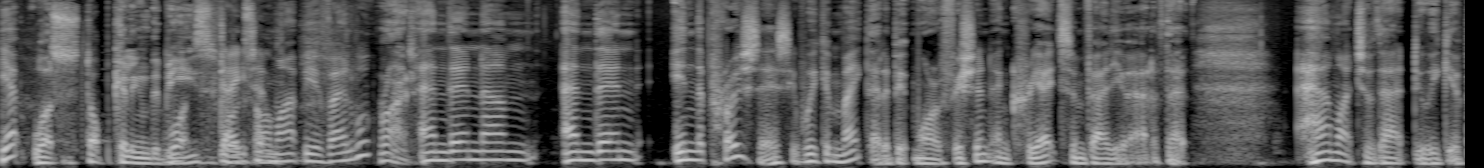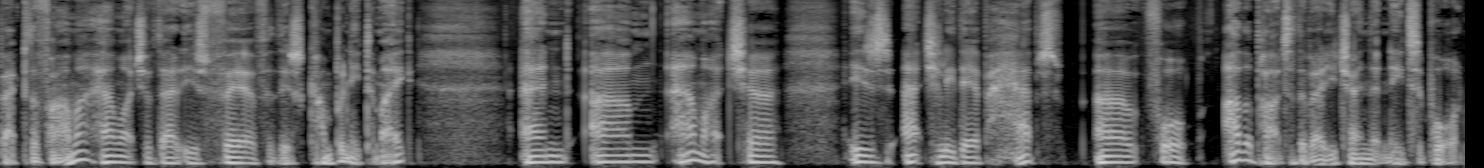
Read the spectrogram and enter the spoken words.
Yep. What stop killing the bees. What data might be available. Right. And then um, and then in the process, if we can make that a bit more efficient and create some value out of that, how much of that do we give back to the farmer? How much of that is fair for this company to make? And um, how much uh, is actually there perhaps uh, for other parts of the value chain that need support.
